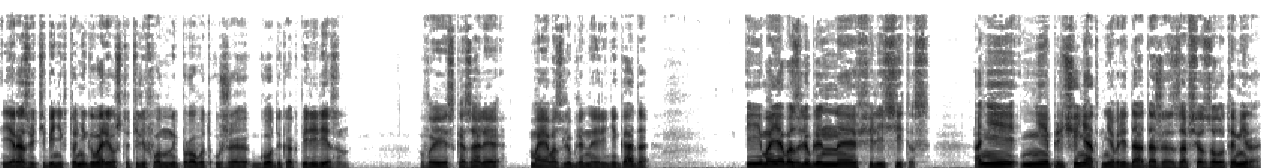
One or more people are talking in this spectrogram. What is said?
И разве тебе никто не говорил, что телефонный провод уже годы как перерезан? Вы сказали «моя возлюбленная ренегада» и «моя возлюбленная Фелиситас». Они не причинят мне вреда даже за все золото мира.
